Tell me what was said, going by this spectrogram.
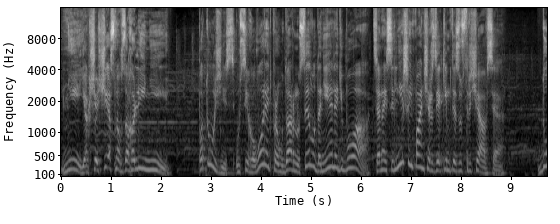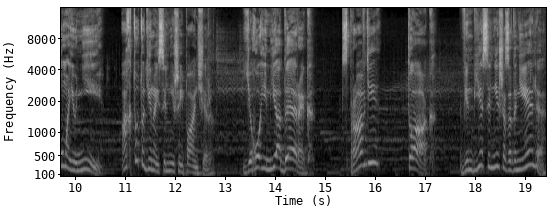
Ні, якщо чесно, взагалі ні. Потужність. Усі говорять про ударну силу Даніеля Дюбуа. Це найсильніший панчер, з яким ти зустрічався? Думаю, ні. А хто тоді найсильніший панчер? Його ім'я Дерек. Справді? Так. Він б'є сильніше за Даніеля?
